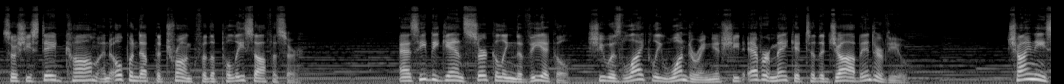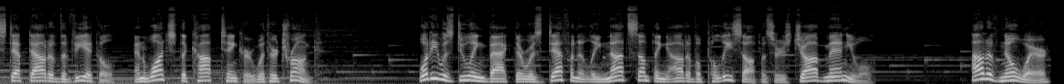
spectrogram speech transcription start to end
so she stayed calm and opened up the trunk for the police officer. As he began circling the vehicle, she was likely wondering if she'd ever make it to the job interview. Chy-Niece stepped out of the vehicle and watched the cop tinker with her trunk. What he was doing back there was definitely not something out of a police officer's job manual. Out of nowhere,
